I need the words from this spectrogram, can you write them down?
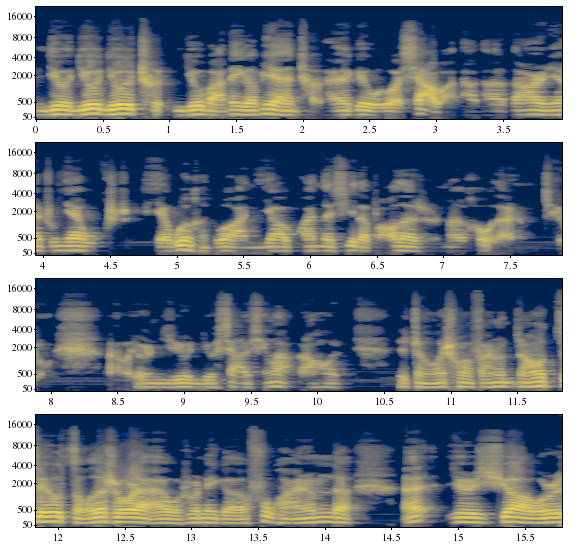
你就你就你就扯，你就把那个面扯开给我给我下吧。他他当然人家中间也问很多啊，你要宽的、细的、薄的、什么厚的什么这种，哎，我就说你就你就下就行了。然后这整个车，反正然后最后走的时候呢，我说那个付款什么的，哎，就是需要我说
